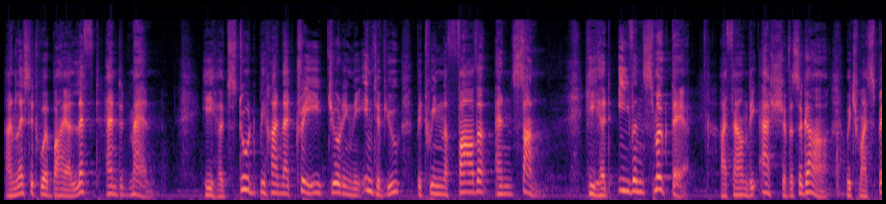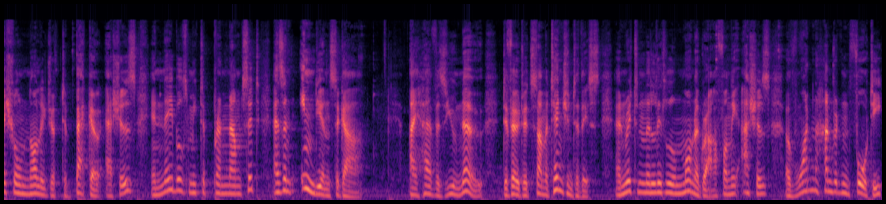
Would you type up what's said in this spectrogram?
unless it were by a left handed man? He had stood behind that tree during the interview between the father and son. He had even smoked there. I found the ash of a cigar, which my special knowledge of tobacco ashes enables me to pronounce it as an Indian cigar. I have, as you know, devoted some attention to this and written a little monograph on the ashes of 140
